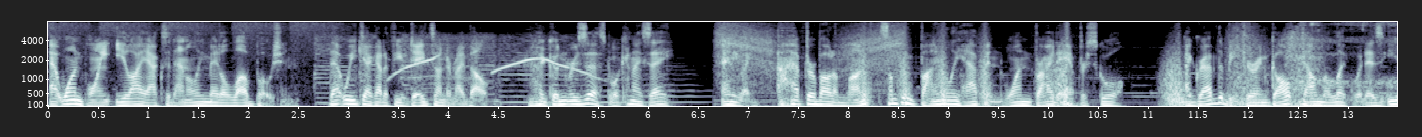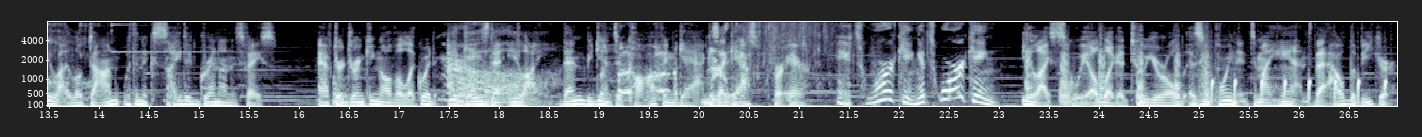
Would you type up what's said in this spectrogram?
At one point, Eli accidentally made a love potion. That week, I got a few dates under my belt. I couldn't resist, what can I say? Anyway, after about a month, something finally happened one Friday after school. I grabbed the beaker and gulped down the liquid as Eli looked on with an excited grin on his face. After drinking all the liquid, I gazed at Eli, then began to cough and gag as I gasped for air. It's working, it's working! Eli squealed like a two year old as he pointed to my hand that held the beaker.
